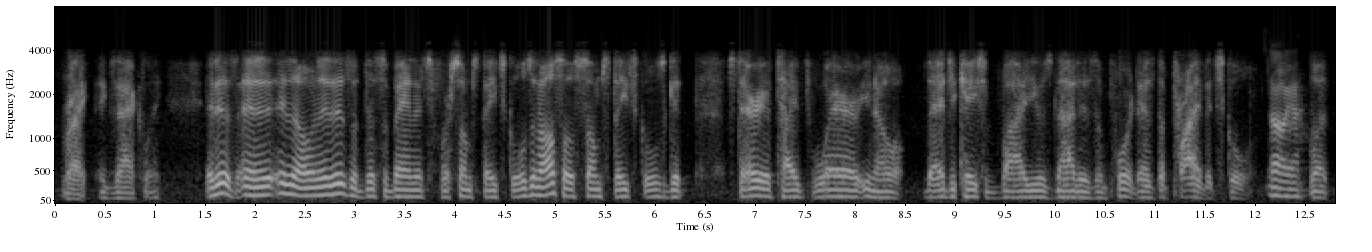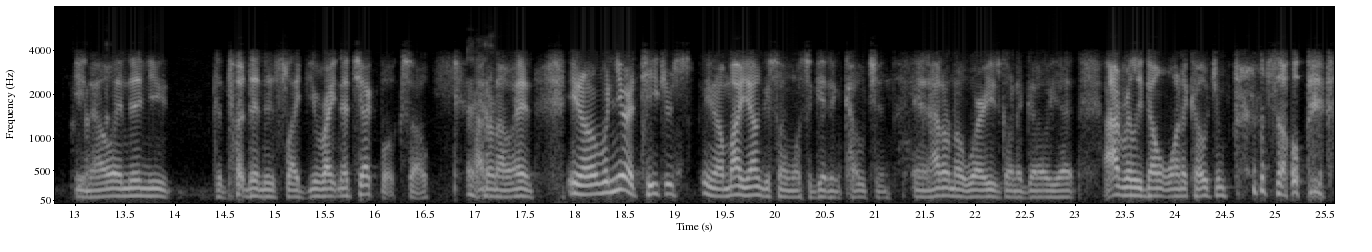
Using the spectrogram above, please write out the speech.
Right, exactly. It is, and you know, and it is a disadvantage for some state schools, and also some state schools get stereotyped where you know the education value is not as important as the private school. Oh yeah. But you know, and then you but then it's like you're writing a checkbook. So I don't know. And you know, when you're a teacher, you know, my youngest son wants to get in coaching, and I don't know where he's going to go yet. I really don't want to coach him, so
